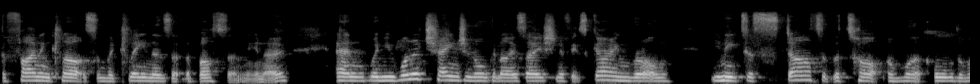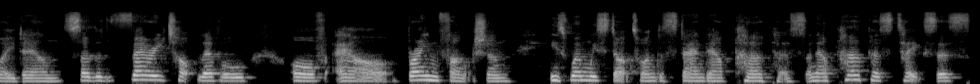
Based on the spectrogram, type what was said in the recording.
the filing clerks and the cleaners at the bottom, you know. And when you want to change an organization, if it's going wrong, you need to start at the top and work all the way down. So, the very top level of our brain function is when we start to understand our purpose. And our purpose takes us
